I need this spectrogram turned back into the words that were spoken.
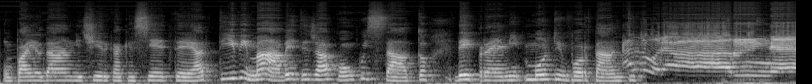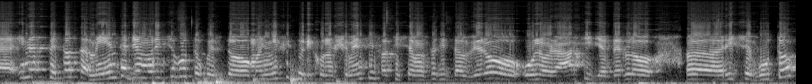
un paio d'anni circa che siete attivi, ma avete già conquistato dei premi molto importanti. Allora, mm, eh, inaspettatamente abbiamo ricevuto questo magnifico riconoscimento, infatti siamo stati davvero onorati di averlo eh, ricevuto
